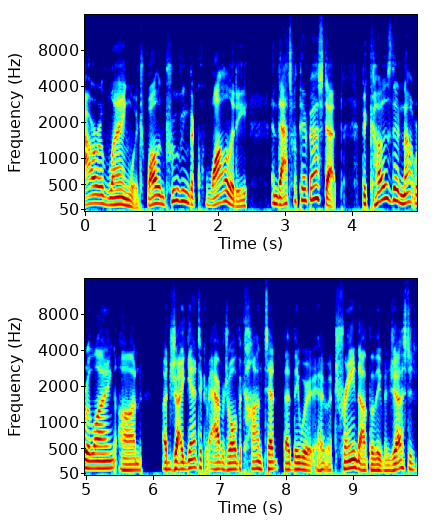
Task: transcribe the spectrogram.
our language, while improving the quality, and that's what they're best at. Because they're not relying on a gigantic average of all the content that they were uh, trained on that they've ingested,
